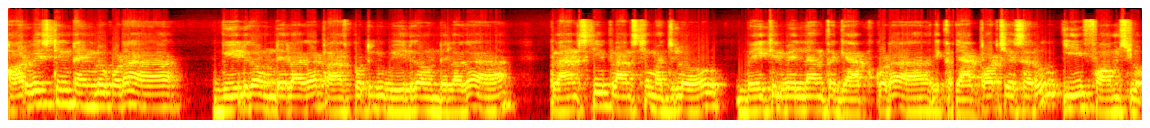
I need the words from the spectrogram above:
హార్వెస్టింగ్ టైంలో కూడా వీలుగా ఉండేలాగా ట్రాన్స్పోర్టింగ్ వీలుగా ఉండేలాగా ప్లాంట్స్కి ప్లాంట్స్కి మధ్యలో వెహికల్ వెళ్ళేంత గ్యాప్ కూడా ఇక్కడ ఏర్పాటు చేశారు ఈ ఫార్మ్స్లో.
